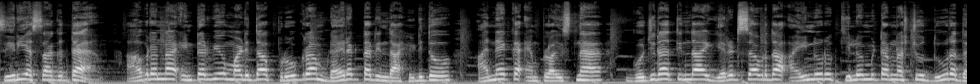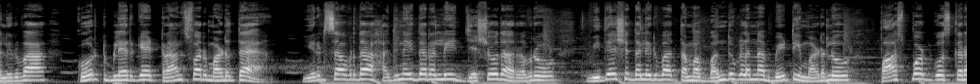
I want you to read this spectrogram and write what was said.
ಸೀರಿಯಸ್ ಆಗುತ್ತೆ. ಅವರನ್ನ ಇಂಟರ್ವ್ಯೂ ಮಾಡಿದ್ದ ಪ್ರೋಗ್ರಾಮ್ ಡೈರೆಕ್ಟರ್ ಇಂದ ಹಿಡಿದು ಅನೇಕ ಎಂಪ್ಲಾಯೀಸ್ನ ಗುಜರಾತಿಂದ ಎರಡ್ ಸಾವಿರದ ಐನೂರು ಕಿಲೋಮೀಟರ್ನಷ್ಟು ದೂರದಲ್ಲಿರುವ ಕೋರ್ಟ್ ಬ್ಲೇರ್ಗೆ ಟ್ರಾನ್ಸ್ಫರ್ ಮಾಡುತ್ತೆ. ಎರಡ್ ಸಾವಿರದ ಹದಿನೈದರಲ್ಲಿ ಯಶೋಧರವರು ವಿದೇಶದಲ್ಲಿರುವ ತಮ್ಮ ಬಂಧುಗಳನ್ನು ಭೇಟಿ ಮಾಡಲು ಪಾಸ್ಪೋರ್ಟ್ಗೋಸ್ಕರ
